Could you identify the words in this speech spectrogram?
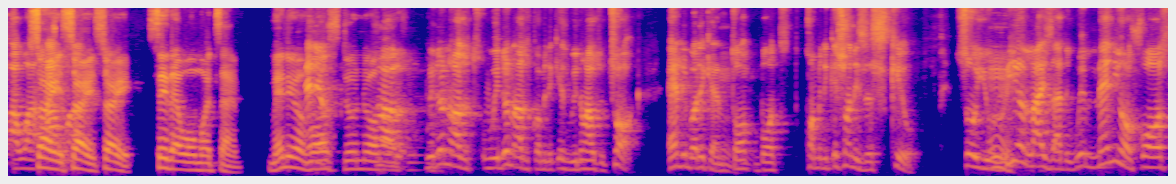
our, our, sorry, our, sorry, sorry. Say that one more time. Many of many us of, don't know how to... we don't know how to we don't know how to communicate, we know how to talk. Anybody can mm. talk, but communication is a skill. So you mm. realize that the way many of us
